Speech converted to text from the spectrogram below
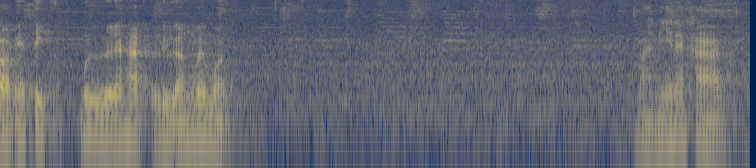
รอทไม่ติดมือนะฮะเหลืองไปหมดมานี้นะครับ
